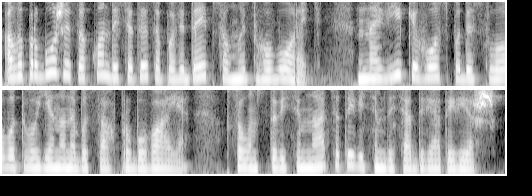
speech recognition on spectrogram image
Але про Божий закон десяти заповідей псалмист говорить навіки, Господи, Слово Твоє на небесах пробуває. Псалом 118, 89 вірш.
